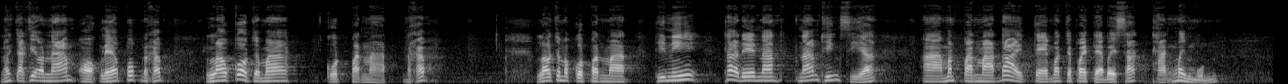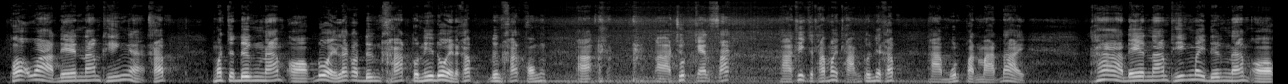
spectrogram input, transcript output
หลังจากที่เอาน้ำออกแล้วปุ๊บนะครับ เราก็จะมากดปั่นหมาดนะครับ เราจะมากดปั่นหมาดทีนี้ถ้าเดนน้ำน้ำทิ้งเสียอ่ามันปั่นหมาดได้ แต่มันจะไปแต่ใบซักถังไม่หมุน เพราะว่าเดนน้ำทิ้งอะครับมันจะดึงน้ำออกด้วย แล้วก็ดึงคัสตัวนี้ด้วยนะครับ ดึงคัสของอ่าอ่าชุดแกนซักอ่าที่จะทำให้ถังตัวนี้ครับอ่าหมุนปั่นหมาดได้ ถ้าเดนน้ำทิ้งไม่ดึงน้ำออก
